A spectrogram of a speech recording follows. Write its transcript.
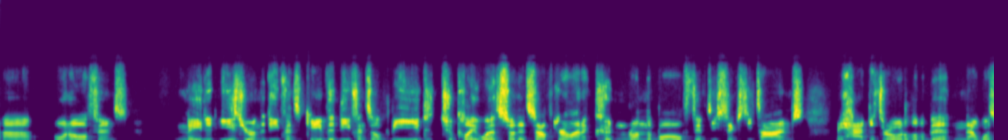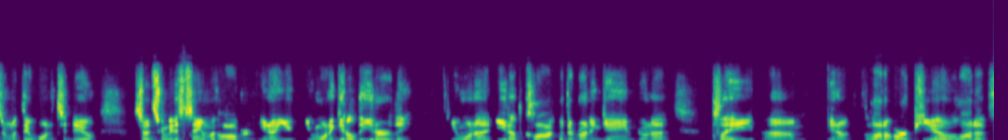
uh, on offense, made it easier on the defense, gave the defense a lead to play with so that South Carolina couldn't run the ball 50, 60 times. They had to throw it a little bit, and that wasn't what they wanted to do. So it's going to be the same with Auburn. You know, you, you want to get a lead early. You want to eat up clock with the running game. You want to play um, you know, a lot of RPO, a lot of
